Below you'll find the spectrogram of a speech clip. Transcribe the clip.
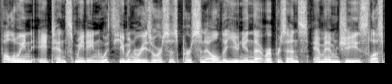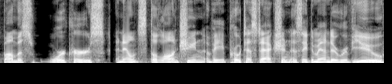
Following a tense meeting with human resources personnel, the union that represents MMG's Las Bambas workers announced the launching of a protest action as they demand a review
